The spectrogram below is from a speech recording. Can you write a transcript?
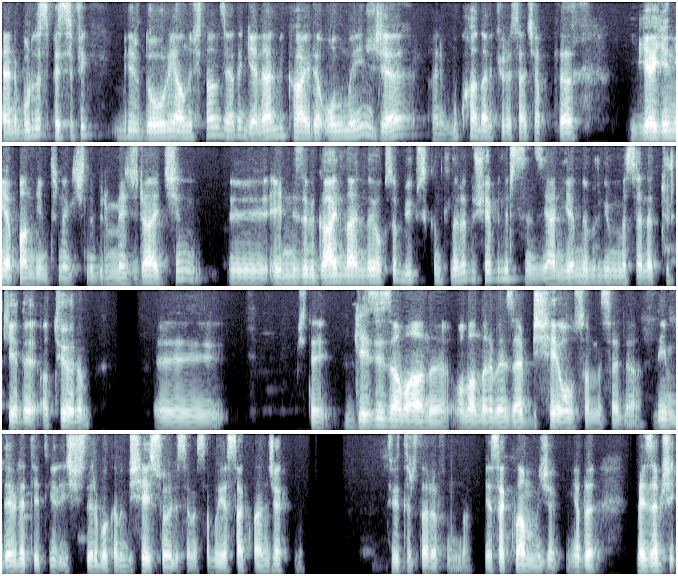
Yani burada spesifik bir doğru yanlıştan ziyade genel bir kaide olmayınca hani bu kadar küresel çapta yayın yapan diyeyim tırnak içinde bir mecra için e, elinizde bir guideline de yoksa büyük sıkıntılara düşebilirsiniz. Yani yarın öbür gün mesela Türkiye'de atıyorum e, işte gezi zamanı olanlara benzer bir şey olsa mesela değil mi? Devlet yetkili İçişleri Bakanı bir şey söylese mesela bu yasaklanacak mı? Twitter tarafından. Yasaklanmayacak mı? Ya da benzer bir şey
